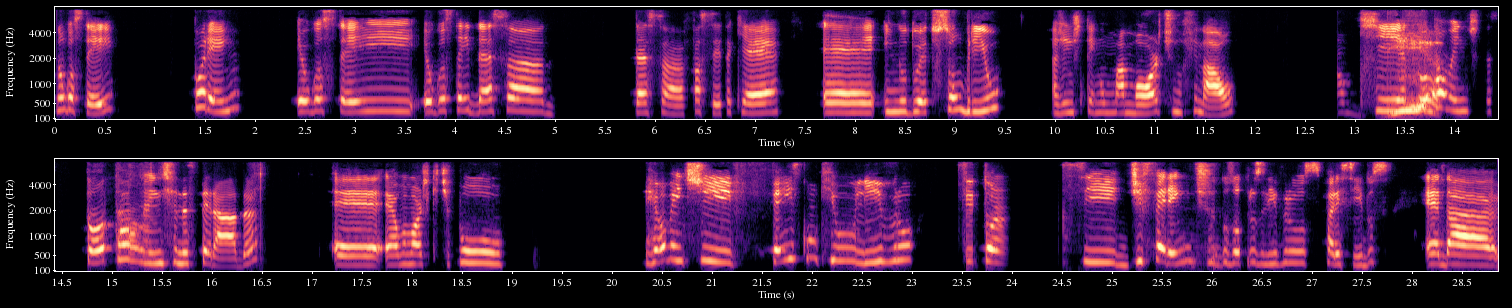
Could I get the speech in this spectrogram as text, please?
Não gostei. Porém, eu gostei, eu gostei dessa dessa faceta que é, é em O Dueto Sombrio, a gente tem uma morte no final, que é totalmente, totalmente inesperada. É, é uma morte que, tipo, realmente fez com que o livro se tornasse diferente dos outros livros parecidos. É da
